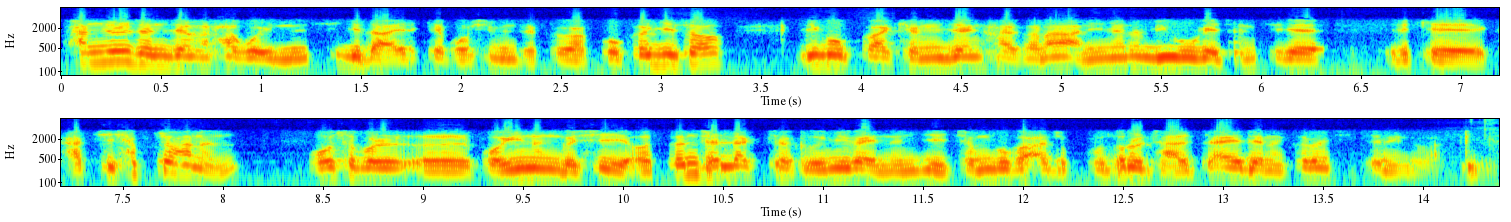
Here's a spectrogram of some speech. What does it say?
환율 전쟁을 하고 있는 시기다 이렇게 보시면 될 것 같고 거기서 미국과 경쟁하거나 아니면 미국의 정책에 이렇게 같이 협조하는 모습을 어, 보이는 것이 어떤 전략적 의미가 있는지 정부가 아주 구도를 잘 짜야 되는 그런 시점인 것 같습니다.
